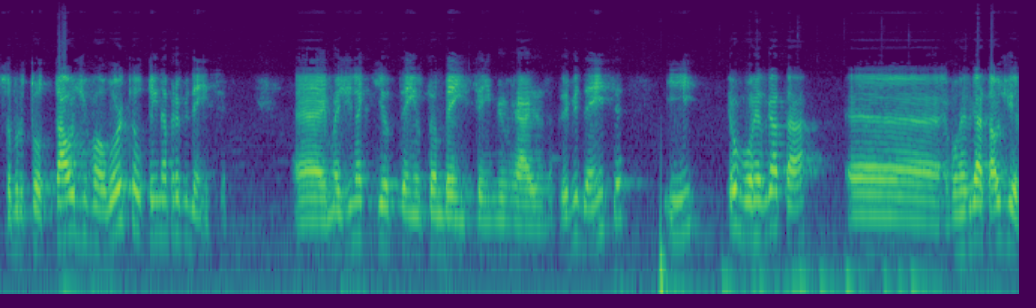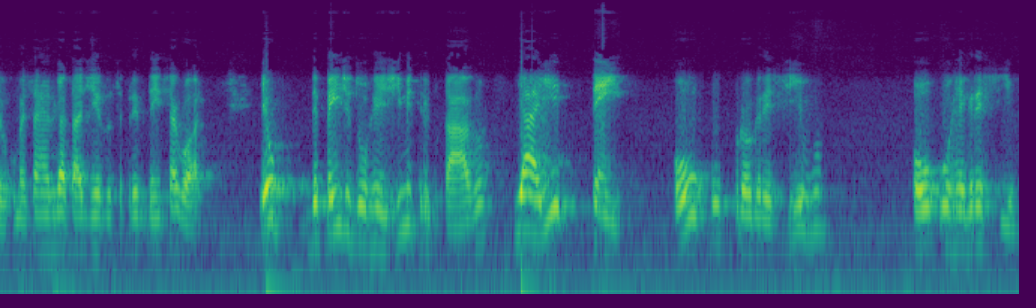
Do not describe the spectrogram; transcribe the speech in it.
Sobre o total de valor que eu tenho na Previdência. É, imagina que eu tenho também 100 mil reais nessa Previdência e eu vou resgatar, é, vou resgatar o dinheiro, vou começar a resgatar dinheiro dessa previdência agora. Eu depende do regime tributável e aí tem ou o progressivo ou o regressivo.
